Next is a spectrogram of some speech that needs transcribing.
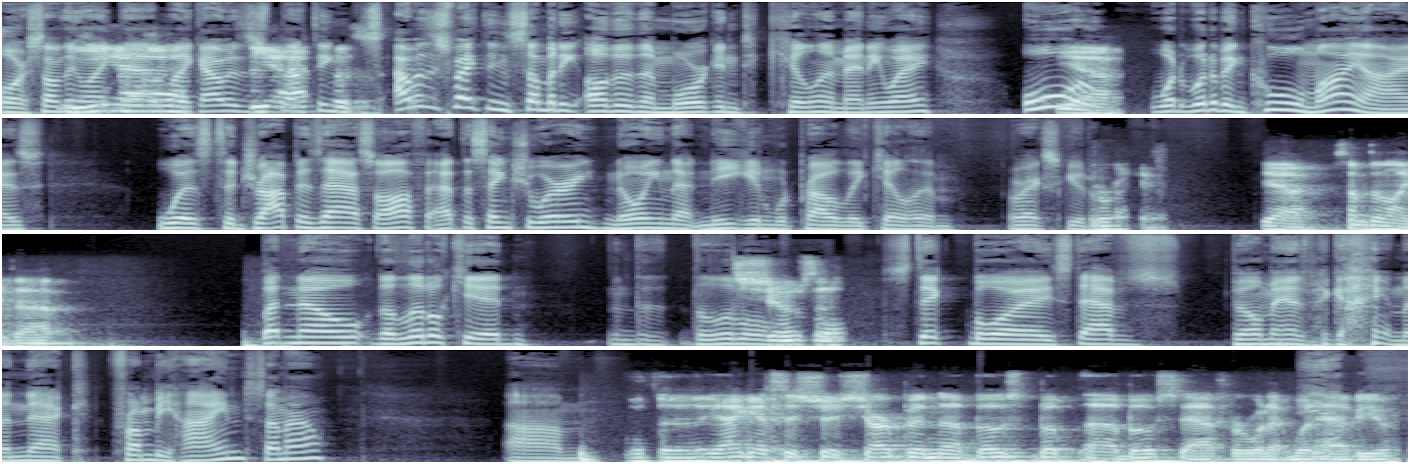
or something like that. Like I was yeah, I expecting, was- I was expecting somebody other than Morgan to kill him anyway. Or Yeah. what would have been cool in my eyes was to drop his ass off at the sanctuary, knowing that Negan would probably kill him or execute him. Right. Yeah, something like that. But no, the little kid, the, the little stick boy, stabs Bill Management guy in the neck from behind somehow. Um, With the, yeah, I guess it's just sharpen uh, bow, bow, uh, bow staff or what, what Yeah. have you.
